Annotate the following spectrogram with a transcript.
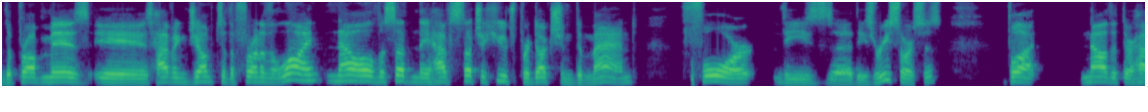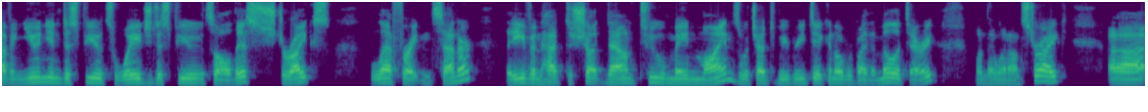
The problem is, is having jumped to the front of the line, now all of a sudden they have such a huge production demand for these uh, these resources, but now that they're having union disputes, wage disputes, all this strikes left, right, and center. They even had to shut down two main mines, which had to be retaken over by the military when they went on strike. Uh,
